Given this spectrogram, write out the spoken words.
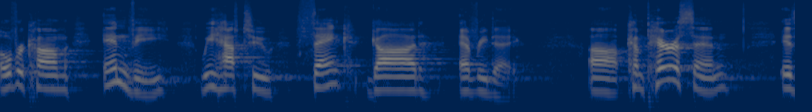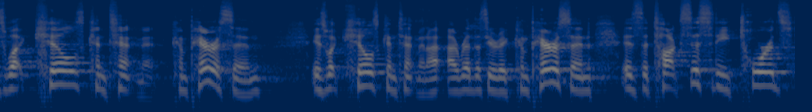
overcome envy, we have to thank God every day. Uh, comparison is what kills contentment. Comparison is what kills contentment. I, I read this the other day. Comparison is the toxicity towards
